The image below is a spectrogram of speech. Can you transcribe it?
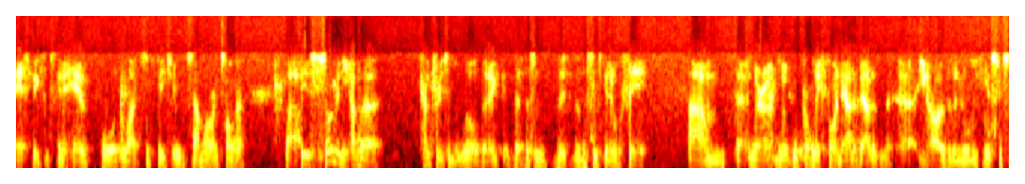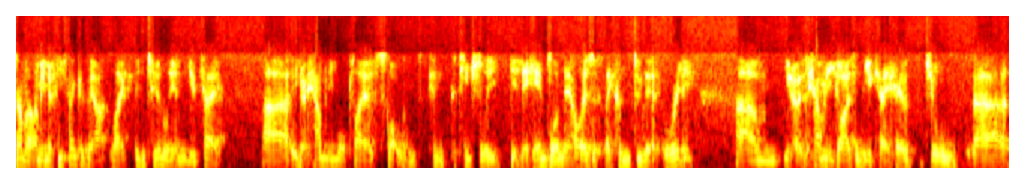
aspects it's going to have for the likes of Fiji and Samoa and Tonga. But there's so many other countries in the world that are, that this is that this is going to affect. Um, that we're, we'll probably find out about in the, uh, you know over the northern hemisphere summer. I mean, if you think about like internally in the UK, uh, you know, how many more players Scotland can potentially get their hands on now, as if they couldn't do that already. Um, you know, how many guys in the UK have dual uh,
